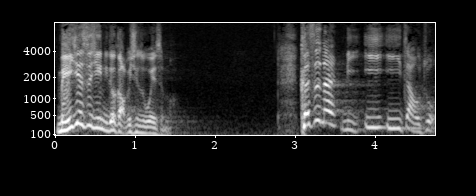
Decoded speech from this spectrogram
每一件事情你都搞不清楚为什么。可是呢，你一一照做，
